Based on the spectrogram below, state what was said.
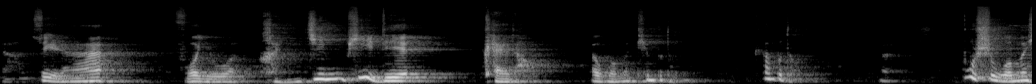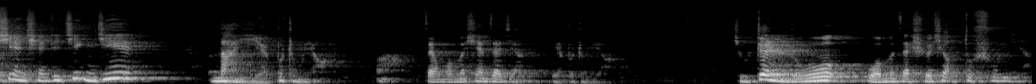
啊，虽然佛有很精辟的开导，啊，我们听不懂，看不懂，啊，不是我们现前的境界。那也不重要了啊！在我们现在讲也不重要。就正如我们在学校读书一样，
